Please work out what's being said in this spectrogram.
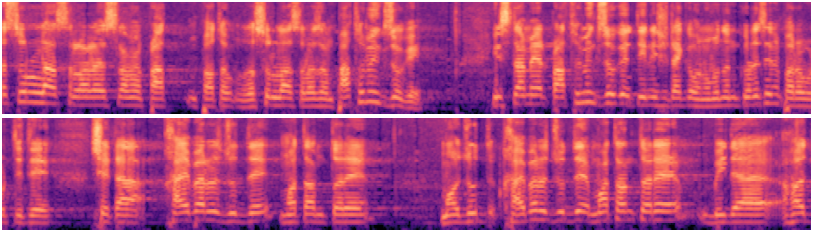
রসুল্লাহ সাল্লাহ ইসলামের প্রথম রসুল্লাহ সাল্লাহ প্রাথমিক যুগে ইসলামের প্রাথমিক যুগে তিনি সেটাকে অনুমোদন করেছেন, পরবর্তীতে সেটা খাইবারের যুদ্ধে মতান্তরে মজুদ, খাইবারের যুদ্ধে মতান্তরে বিদায়, হজ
